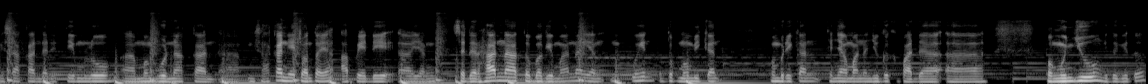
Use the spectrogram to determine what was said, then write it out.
misalkan dari tim lu uh, menggunakan uh, misalkan ya contoh ya APD uh, yang sederhana atau bagaimana yang mungkin untuk memberikan memberikan kenyamanan juga kepada uh, pengunjung gitu-gitu.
